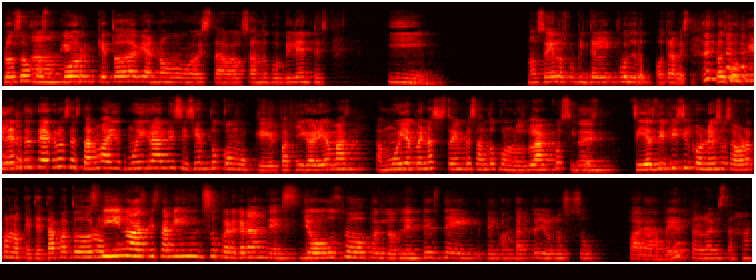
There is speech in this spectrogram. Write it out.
los ojos Ah, porque todavía no estaba usando pupilentes y no sé, los pupilentes, otra vez, los pupilentes negros están muy, muy grandes y siento como que fatigaría más. Muy apenas estoy empezando con los blancos y pues Sí. si es difícil con esos ahora con lo que te tapa todo lo Sí, no, es que están bien súper grandes. Yo uso, pues, los lentes de, de contacto, yo los uso para ver. para la vista, ajá.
